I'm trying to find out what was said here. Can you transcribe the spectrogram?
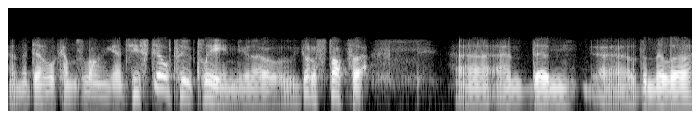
And the devil comes along again. She's still too clean, you know. We've got to stop her. Uh, and then uh, the miller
